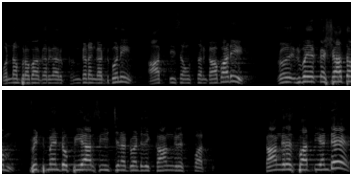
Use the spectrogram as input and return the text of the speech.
పొన్నం ప్రభాకర్ గారు కంకణం కట్టుకొని ఆర్టీ సంస్థను కాపాడి ఇరవై ఒక్క శాతం ఫిట్మెంట్ పిఆర్సీ ఇచ్చినటువంటిది కాంగ్రెస్ పార్టీ. కాంగ్రెస్ పార్టీ అంటే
